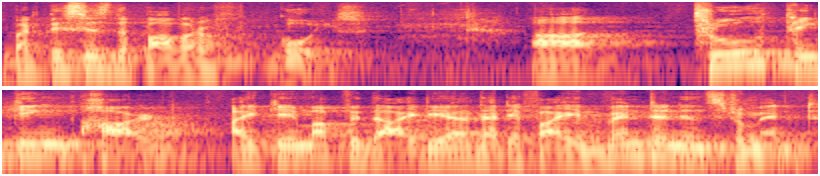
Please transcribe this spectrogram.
But this is the power of goals. Uh, through thinking hard, I came up with the idea that if I invent an instrument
